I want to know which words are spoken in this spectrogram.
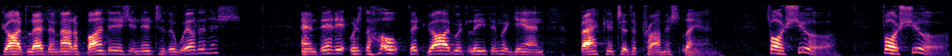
God led them out of bondage and into the wilderness, and then it was the hope that God would lead them again back into the promised land. For sure, for sure,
